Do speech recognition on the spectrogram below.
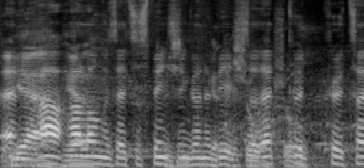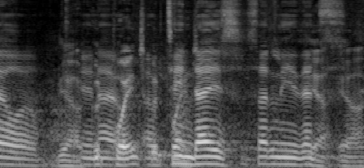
and Yeah, how, how long is that suspension going to be? sure, so that sure. could curtail, Yeah, you good know, point, good 10 point. days, suddenly. That's yeah.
